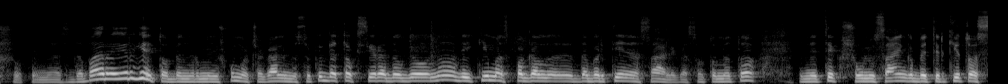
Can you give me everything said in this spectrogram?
iššūkių. Nes dabar irgi to bendruomeniškumo čia galim visokių, bet toks yra daugiau nu, veikimas pagal dabartinės sąlygas. O tuo metu ne tik Šaulių sąjunga, bet ir kitos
